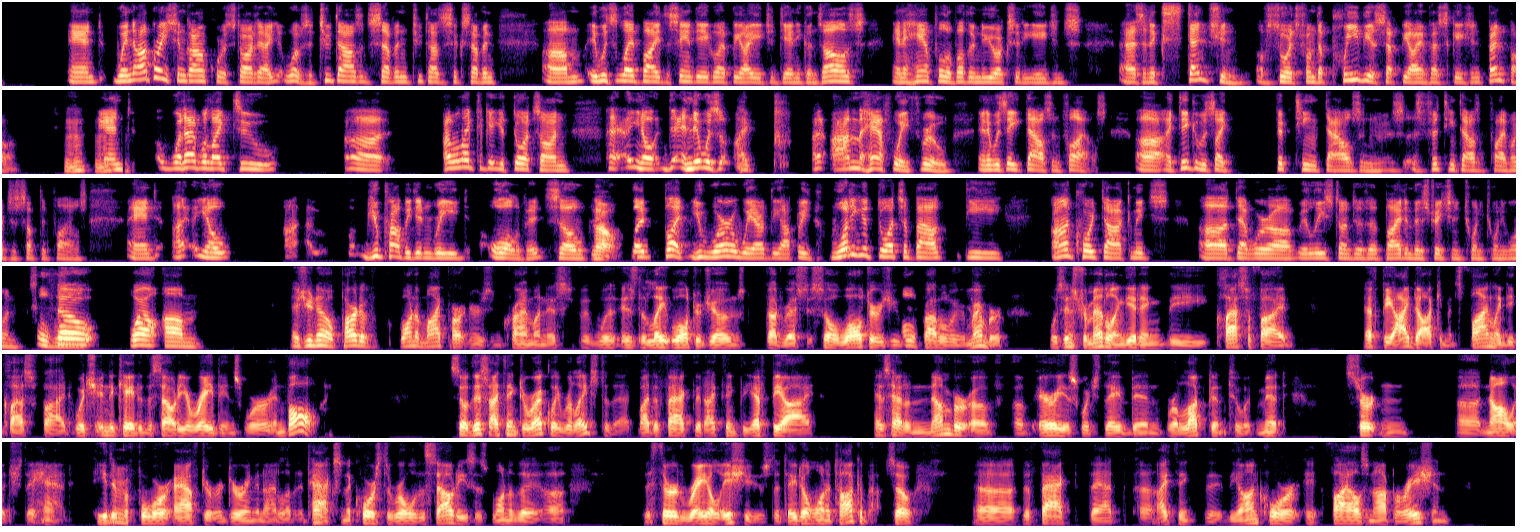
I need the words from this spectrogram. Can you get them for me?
And when Operation Encore started, I, what was it, 2007, 2006, 7? Um, it was led by the San Diego FBI agent Danny Gonzalez and a handful of other New York City agents as an extension of sorts from the previous FBI investigation, PENTTBOM. Mm-hmm, mm-hmm. And what I would like to, uh, I would like to get your thoughts on you know, and there was I, I am halfway through, and it was eight thousand files. Uh, I think it was like fifteen thousand, fifteen thousand five hundred something files, and I, you know, I, you probably didn't read all of it, so no, but but you were aware of the operation. What are your thoughts about the Encore documents uh, that were uh, released under the Biden administration in 2021? Overall? So, well, um, as you know, part of one of my partners in crime on this is the late Walter Jones, God rest his soul. Walter, as you oh. probably remember, was instrumental in getting the classified FBI documents finally declassified, which indicated the Saudi Arabians were involved. So this, I think, directly relates to that by the fact that I think the FBI has had a number of, of areas which they've been reluctant to admit certain uh, knowledge they had either mm. before, after, or during the 9/11 attacks. And of course, the role of the Saudis is one of the uh, the third rail issues that they don't want to talk about. So uh, the fact that uh, I think the the Encore eh, files and operation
